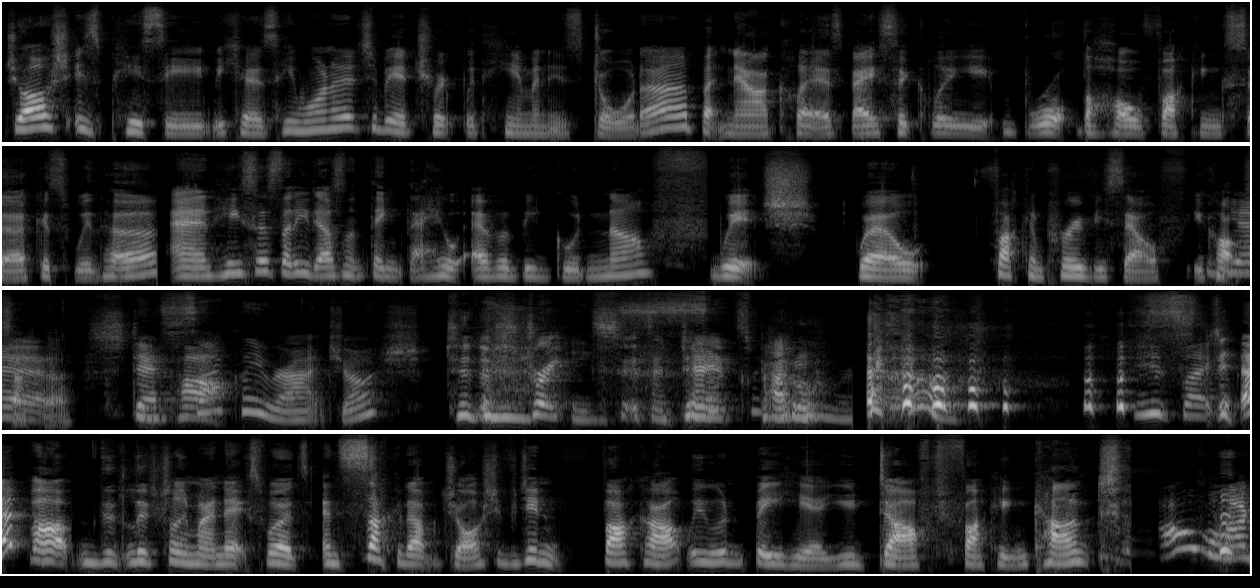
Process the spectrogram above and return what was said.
Josh is pissy because he wanted it to be a trip with him and his daughter, but now Claire's basically brought the whole fucking circus with her. And he says that he doesn't think that he'll ever be good enough, which, well, fucking prove yourself, you cocksucker. Yeah. Step up exactly right, Josh. to the streets. It's a dance battle. right. He's like, Step up. Literally my next words. And suck it up, Josh. If you didn't fuck up, we wouldn't be here, you daft fucking cunt. Oh my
